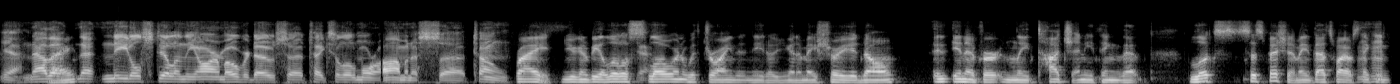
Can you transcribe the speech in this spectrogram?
Yeah, now that right? that needle still in the arm overdose uh, takes a little more ominous uh, tone. Right, you're going to be a little yeah. slower in withdrawing the needle. You're going to make sure you don't inadvertently touch anything that looks suspicious. I mean, that's why I was mm-hmm. thinking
